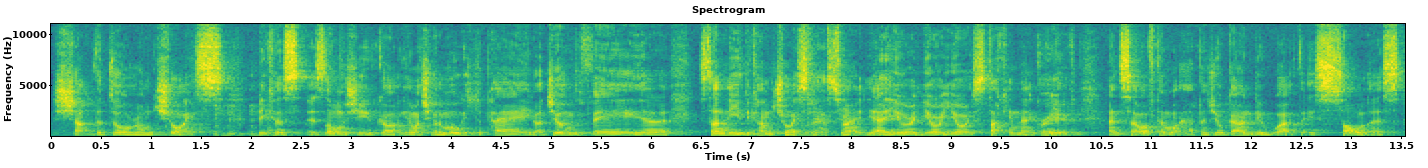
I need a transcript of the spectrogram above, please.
shut the door on choice. Because as long as you've got you know once you've got a mortgage to pay you've got children to feed uh, suddenly you become choiceless right? Yeah you're you're you're stuck in that groove. And so often what happens you'll go and do work that is soulless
